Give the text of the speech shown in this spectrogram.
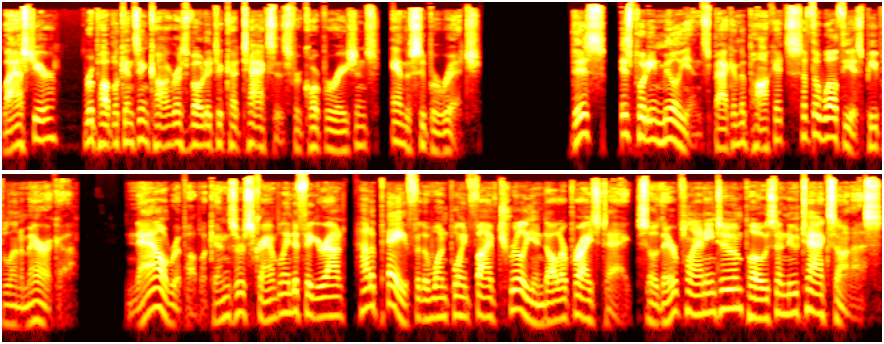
Last year, Republicans in Congress voted to cut taxes for corporations and the super rich. This is putting millions back in the pockets of the wealthiest people in America. Now, Republicans are scrambling to figure out how to pay for the $1.5 trillion price tag, so they're planning to impose a new tax on us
